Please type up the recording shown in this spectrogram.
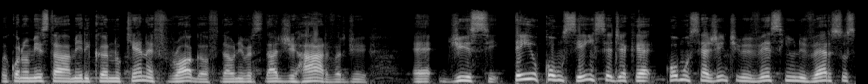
O economista americano Kenneth Rogoff, da Universidade de Harvard, é, disse: Tenho consciência de que é como se a gente vivesse em universos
